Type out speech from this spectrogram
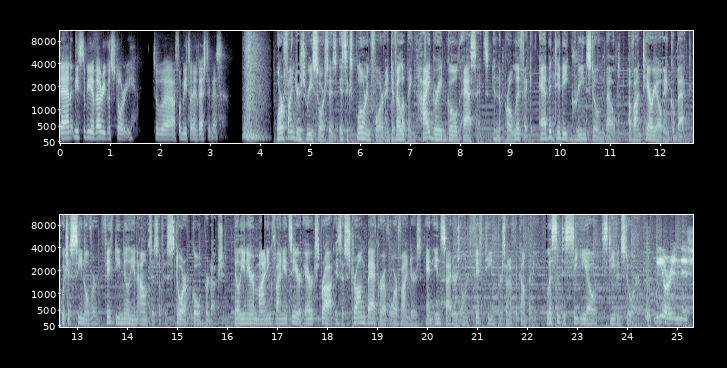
then it needs to be a very good story to uh, for me to invest in it. Orefinders Resources is exploring for and developing high grade gold assets in the prolific Abitibi Greenstone Belt of Ontario and Quebec, which has seen over 50 million ounces of historic gold production. Billionaire mining financier Eric Sprott is a strong backer of Orefinders, and insiders own 15% of the company. Listen to CEO Stephen Stewart. We are in this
